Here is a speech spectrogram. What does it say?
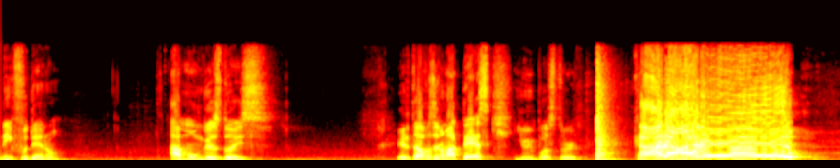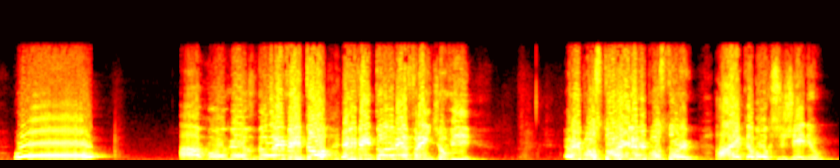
Nem fudendo. Among Us 2. Ele tava fazendo uma task e o impostor. Caralho! Uh! Among Us 2. Inventou! Ele inventou na minha frente, eu vi! É o impostor, ele é o impostor! Ai, acabou o oxigênio!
